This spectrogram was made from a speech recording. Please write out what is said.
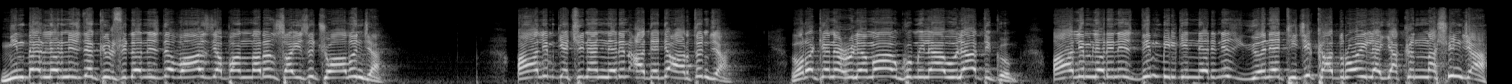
Minberlerinizde, kürsülerinizde vaaz yapanların sayısı çoğalınca, alim geçinenlerin adedi artınca, ve rakene ulemâukum ilâ ulâtikum. Alimleriniz, din bilginleriniz yönetici kadroyla yakınlaşınca,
